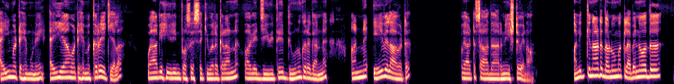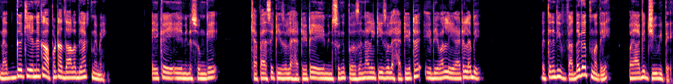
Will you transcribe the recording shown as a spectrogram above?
ඇයිමට හෙමුණේ ඇයියාමට හෙම කරේ කියලා ඔයාගේ හිලින් ප්‍රොසෙස්ස කිවර කරන්න වගේ ජීවිතය දියුණු කරගන්න අන්න ඒ වෙලාවට ඔයාට සාධාරණ ඉෂ්ට වෙනවා අනික්කෙනාට දනුවමක් ලැබෙනවද නැද්ද කියන එක අපට අදාළ දෙයක් නෙමෙයි. ඒක ඒ මිනිසුන්ගේ කැපසිටීසුල හැටියට ඒ මිනිසුන්ගේ පර්සනලිටීසුල හැටියට ඒ දේවල් ඒයට ලැබේ. මෙතනති වැදගත්මදේ ඔයාගේ ජීවිතේ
